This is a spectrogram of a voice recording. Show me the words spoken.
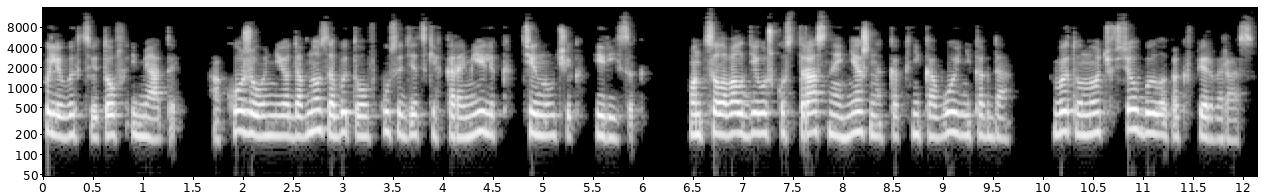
полевых цветов и мяты. А кожа у нее давно забытого вкуса детских карамелек, тянучек и рисок. Он целовал девушку страстно и нежно, как никого и никогда. В эту ночь все было как в первый раз.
